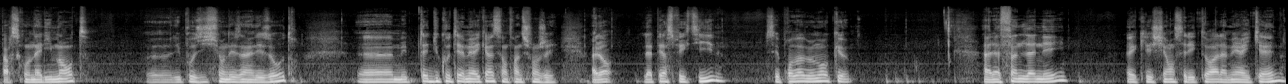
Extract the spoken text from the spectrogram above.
parce qu'on alimente les positions des uns et des autres. Euh, mais peut-être du côté américain, c'est en train de changer. Alors, la perspective, c'est probablement que à la fin de l'année, avec l'échéance électorale américaine,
